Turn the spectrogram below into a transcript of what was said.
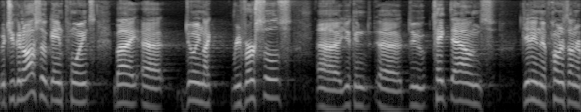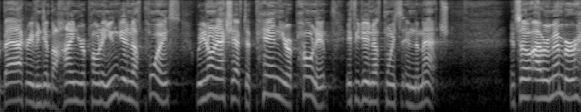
But you can also gain points by uh, doing like reversals. Uh, you can uh, do takedowns, getting the opponents on their back, or even getting behind your opponent. You can get enough points where you don't actually have to pin your opponent if you get enough points in the match. And so I remember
